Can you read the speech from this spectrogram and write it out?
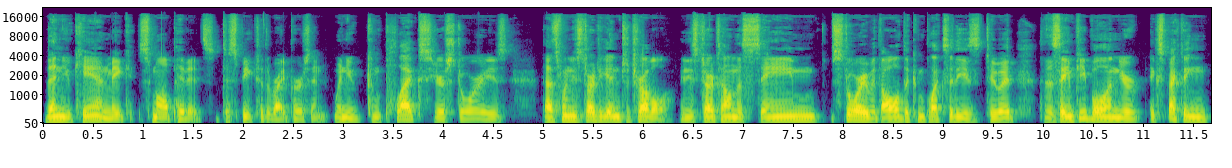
then you can make small pivots to speak to the right person. When you complex your stories, that's when you start to get into trouble and you start telling the same story with all the complexities to it to the same people and you're expecting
